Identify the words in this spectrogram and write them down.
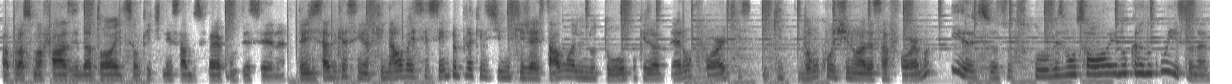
para a próxima fase da atual edição, que a gente nem sabe se vai acontecer, né? Então a gente sabe que, assim, a final vai ser sempre para aqueles times que já estavam ali no topo, que já eram fortes e que vão continuar continuar dessa forma e os outros clubes vão só ir lucrando com isso, né?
